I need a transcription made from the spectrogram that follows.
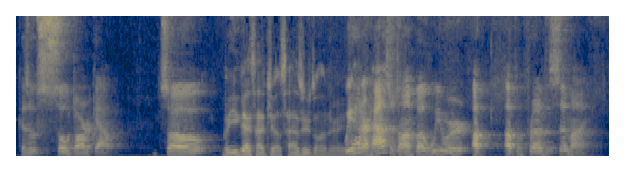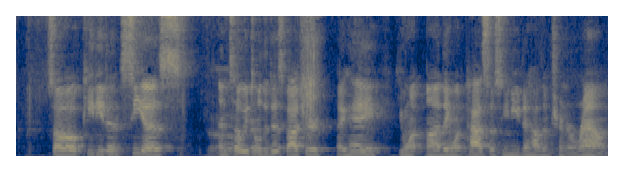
because it was so dark out. So But you guys had just hazards on, right? we had our hazards on, but we were up up in front of the semi. So PD didn't see us until we okay. told the dispatcher, like, "Hey, you want?" Uh, they went past us. You need to have them turn around.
